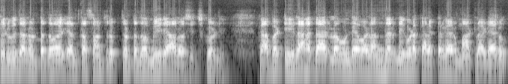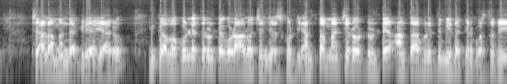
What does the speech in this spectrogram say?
పెరుగుదల ఉంటుందో ఎంత సంతృప్తి ఉంటుందో మీరే ఆలోచించుకోండి. కాబట్టి రహదారిలో ఉండే వాళ్ళందరినీ కూడా కలెక్టర్ గారు మాట్లాడారు. చాలామంది అగ్రి అయ్యారు. ఇంకా ఒకళ్ళిద్దరు ఉంటే కూడా ఆలోచన చేసుకోండి. ఎంత మంచి రోడ్డు ఉంటే అంత అభివృద్ధి మీ దగ్గరకు వస్తుంది.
